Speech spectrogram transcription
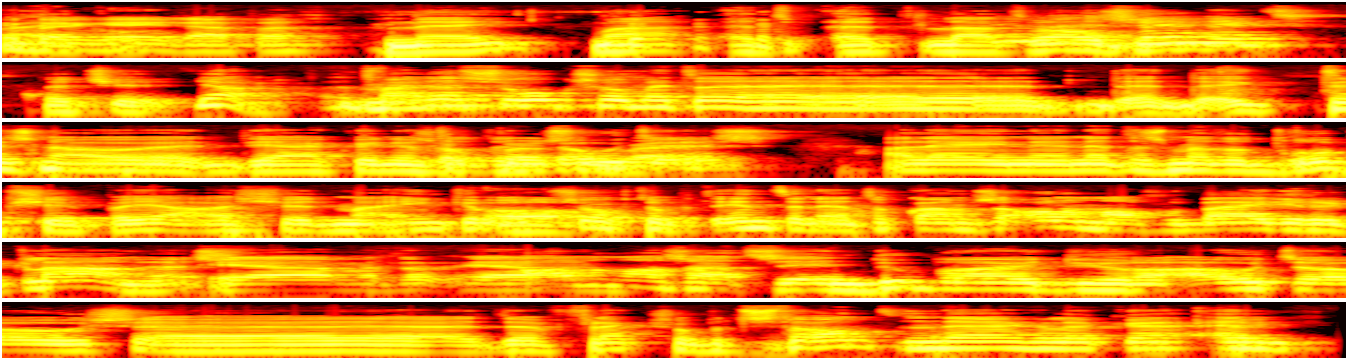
ik ben geen rapper. Nee, maar het, het laat wel het zien werkt. dat je... Ja, het Maar dat is ook zo met de, de, de- Het is nou, eh, ja, ik weet niet of dat een dood brand. is. Alleen eh, net als met dat dropshippen. Ja, als je het maar één keer Oh. opzocht op het internet, dan kwamen ze allemaal voorbij, die reclames. Ja, maar dat, ja. Allemaal zaten ze in Dubai, dure auto's, eh, de flex op het strand en dergelijke. En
